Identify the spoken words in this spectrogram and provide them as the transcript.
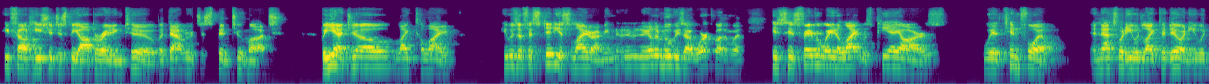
he felt he should just be operating too, but that would just been too much. But yeah, Joe liked to light. He was a fastidious lighter. I mean, the other movies I worked with him with, his, his favorite way to light was PARs with tin foil. And that's what he would like to do. And he would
